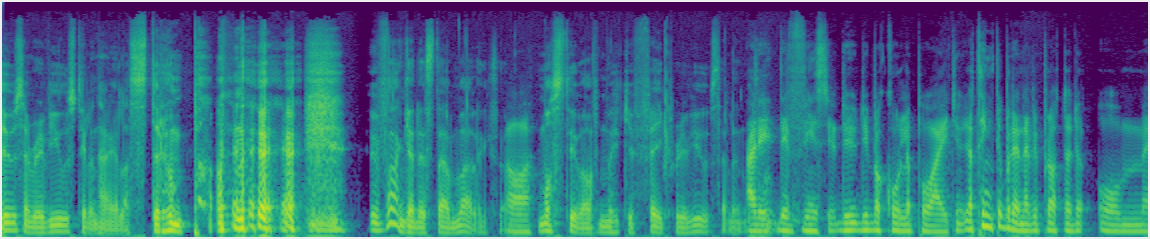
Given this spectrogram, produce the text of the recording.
000 reviews till den här jävla strumpan. Hur fan kan det stämma liksom? Ja. Måste ju vara för mycket fake reviews eller något Ja, det, det finns ju. Du, du bara kolla på iTunes. Jag tänkte på det när vi pratade om eh,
